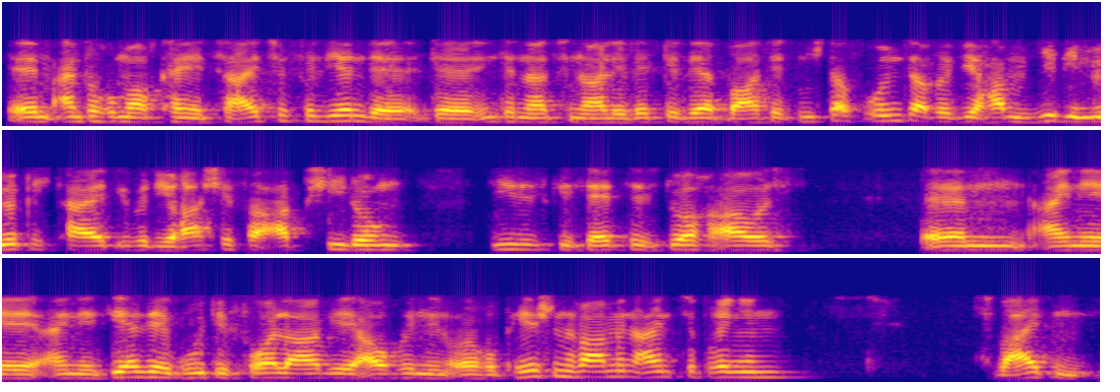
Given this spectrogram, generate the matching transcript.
Ähm, einfach um auch keine Zeit zu verlieren. Der, der internationale Wettbewerb wartet nicht auf uns, aber wir haben hier die Möglichkeit, über die rasche Verabschiedung dieses Gesetzes durchaus ähm, eine, eine sehr, sehr gute Vorlage auch in den europäischen Rahmen einzubringen. Zweitens,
